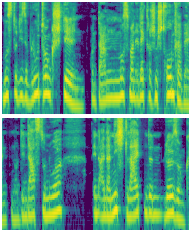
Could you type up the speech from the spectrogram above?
musst du diese Blutung stillen. Und dann muss man elektrischen Strom verwenden. Und den darfst du nur in einer nicht leitenden Lösung,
